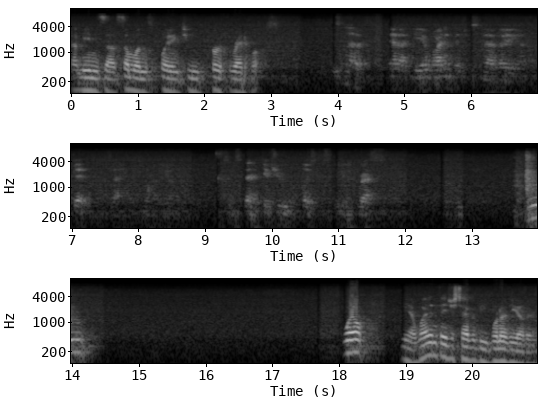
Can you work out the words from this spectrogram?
that means uh, someone's pointing to per thread hooks. Isn't that a bad idea? Why didn't they just have a uh, bit saying one or the other? Since then it gives you a place to address. Mm. Well, yeah, why didn't they just have it be one or the other?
